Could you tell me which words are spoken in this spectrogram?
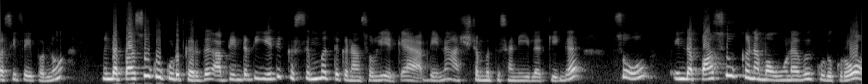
பசிஃபை பண்ணும். இந்த பசுக்கு கொடுக்கறது அப்படின்றது எதுக்கு சிம்மத்துக்கு நான் சொல்லியிருக்கேன் அப்படின்னா அஷ்டமத்து சனியில் இருக்கீங்க. ஸோ இந்த பசுக்கு நம்ம உணவு கொடுக்குறோம்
